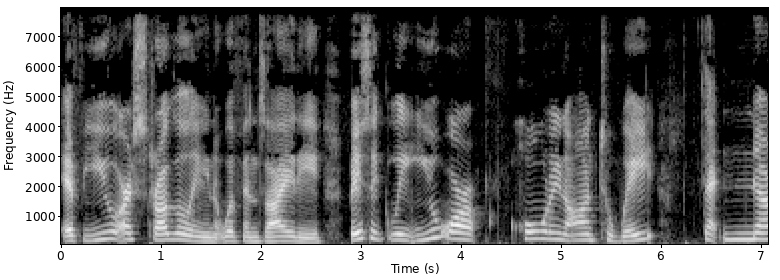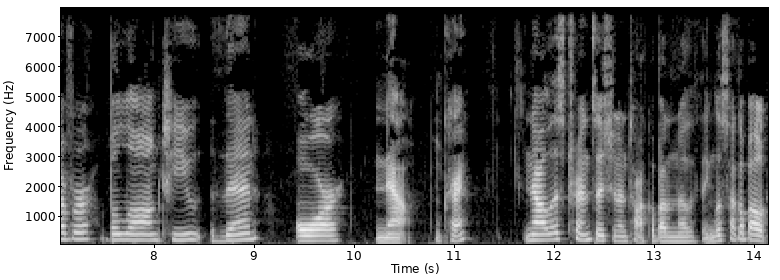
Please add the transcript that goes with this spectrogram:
if you are struggling with anxiety, basically, you are holding on to weight that never belonged to you then or now. Okay? Now let's transition and talk about another thing. Let's talk about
